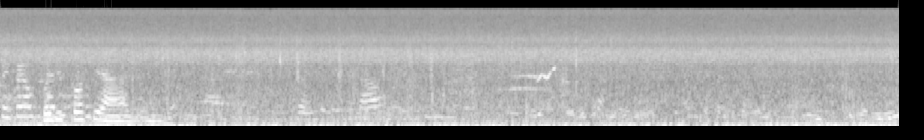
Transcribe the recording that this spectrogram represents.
Tem que pegar o Foi desconfiado. Gente, é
